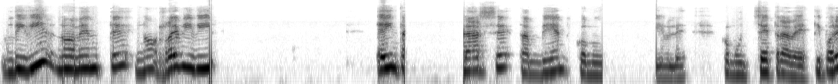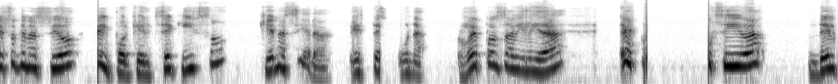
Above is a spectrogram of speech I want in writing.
vivir nuevamente, ¿no? revivir e también como un, como un Che travesti. Por eso que nació, y porque el Che quiso que naciera. Esta es una responsabilidad exclusiva del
